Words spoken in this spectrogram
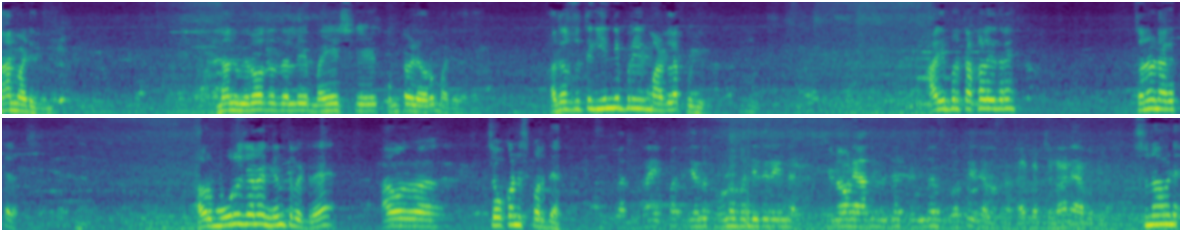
ನಾನು ಮಾಡಿದ್ದೀನಿ. ನನ್ನ ವಿರೋಧದಲ್ಲಿ ಮಹೇಶ್ ಕುಂಟಳ್ಳಿ ಅವರು ಮಾಡಿದ್ದಾರೆ. ಅದರ ಜೊತೆಗೆ ಇನ್ನಿಬ್ರು ಈಗ ಮಾಡ್ಲಕ್ಕೆ ಹೋಗಿದ್ರು. ಆರಿಬ್ರು ತಕೊಳ್ಳಿದ್ರೆ ಚುನಾವಣೆ ಆಗುತ್ತೆ ಅವ್ರು ಮೂರು ಜನ ನಿಂತು ಬಿಟ್ರೆ ಅವಾಗ ಚೌಕಂಡು ಸ್ಪರ್ಧೆ ಆಗುತ್ತೆ. ನೂರ ಇಪ್ಪತ್ತು ಜನ ತಗೊಂಡು ಬಂದಿದ್ದೀರಿ ಇನ್ನ ಚುನಾವಣೆ ಆದ್ರೂ ರಿಸಲ್ಟ್ ನಿಮ್ದು ಗೊತ್ತಿದೆಯಲ್ಲ ಸರ್? ಚುನಾವಣೆ ಆಗುದಿಲ್ಲ. ಚುನಾವಣೆ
